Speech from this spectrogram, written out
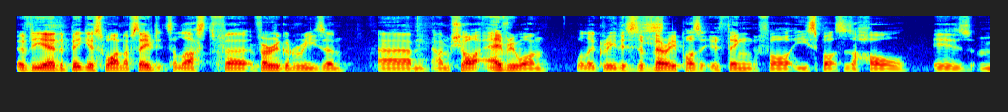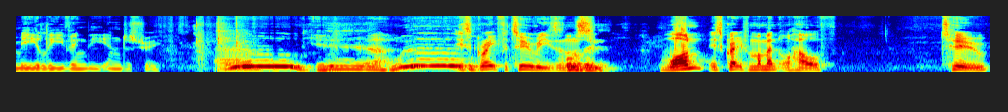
of the year, the biggest one. I've saved it to last for very good reason. Um, I'm sure everyone will agree this is a very positive thing for esports as a whole. Is me leaving the industry. Um, yeah. It's great for two reasons. Buzzing. One, it's great for my mental health. Two,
